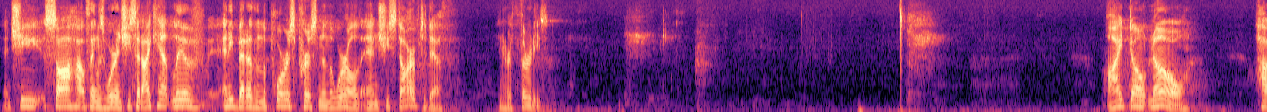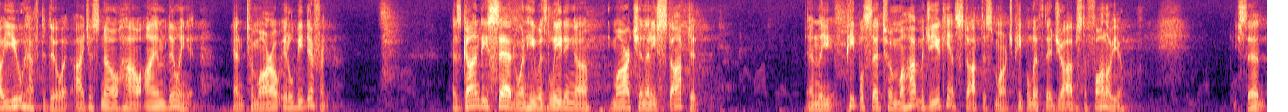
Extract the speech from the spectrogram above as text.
And she saw how things were, and she said, I can't live any better than the poorest person in the world. And she starved to death in her 30s. I don't know how you have to do it. I just know how I am doing it. And tomorrow it'll be different. As Gandhi said when he was leading a march and then he stopped it, and the people said to him, Mahatmaji, you can't stop this march. People left their jobs to follow you. He said,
